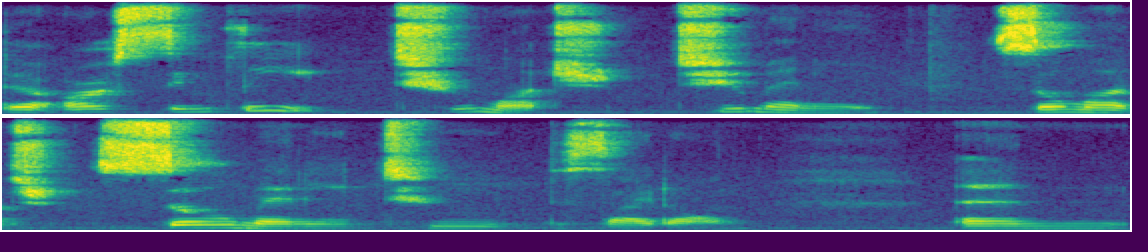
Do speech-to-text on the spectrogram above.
there are simply too much, too many, so much, so many to decide on. And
